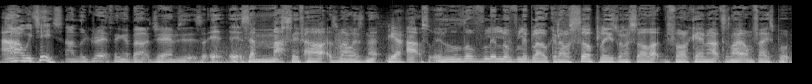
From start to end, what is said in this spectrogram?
how it is. And the great thing about James is it, it's a massive heart as well, isn't it? Yeah. absolutely lovely, lovely bloke. And I was so pleased when I saw that before I came out tonight on Facebook.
